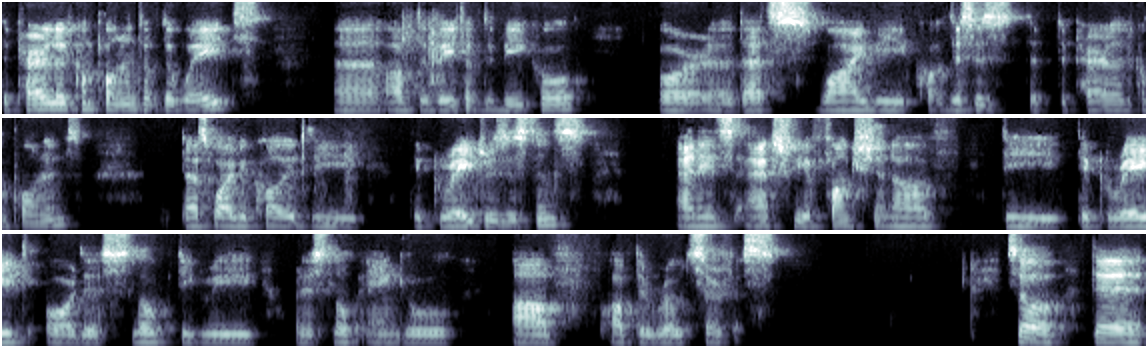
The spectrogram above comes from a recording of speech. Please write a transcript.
the parallel component of the weight, uh, of the weight of the vehicle, or uh, that's why we call, this is the, the parallel component. That's why we call it the, the grade resistance. And it's actually a function of the, the grade or the slope degree or the slope angle of, of the road surface. So the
